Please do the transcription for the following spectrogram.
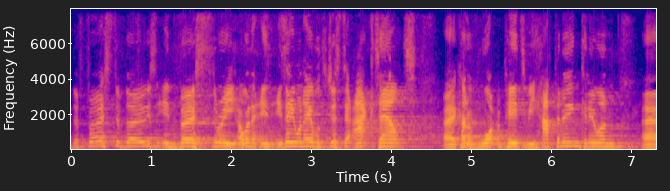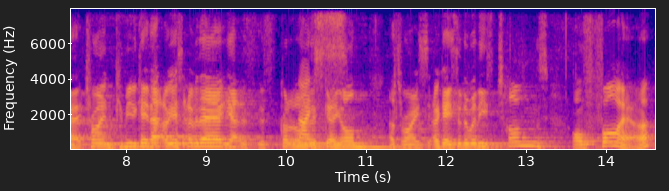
The first of those in verse 3, I want to, is, is anyone able to just to act out uh, kind of what appeared to be happening? Can anyone uh, try and communicate that? Oh, yes, over there. Yeah, there's, there's quite a lot Nice. of this going on. That's right. Okay, so there were these tongues of fire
